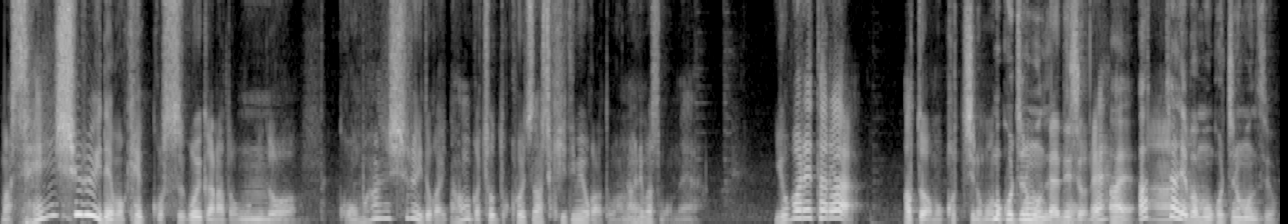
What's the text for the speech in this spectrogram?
まあ、1,000種類でも結構すごいかなと思うけど、5万種類とかなんかちょっとこいつの話聞いてみようかなとなりますもんね。呼ばれたらあとはもうこっちのもん。もうこっちのもんです。ですよね。はい。あっちゃえばもうこっちのもんですよ。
